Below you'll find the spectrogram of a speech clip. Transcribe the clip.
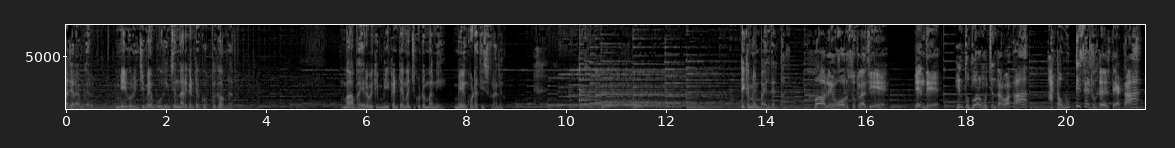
రాజారాం గారు మీ గురించి మేము ఊహించిన దానికంటే గొప్పగా ఉన్నారు. మా భైరవికి మీకంటే మంచి కుటుంబాన్ని మేం కూడా తీసుకురాలేం. ఇక మేం బయలుదేరుతాం. బాలే ఓరు శుక్లాజీ. ఏంది? ఇంత దూరం వచ్చిన తర్వాత అట్ట ఉట్టి సేతులతో వెళ్తే అట్టా?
